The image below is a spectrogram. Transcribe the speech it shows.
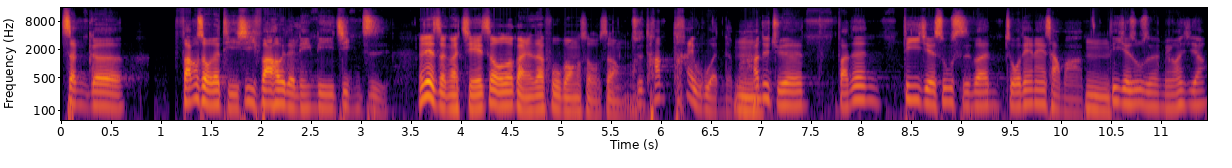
整个防守的体系发挥的淋漓尽致，而且整个节奏都感觉在富邦手上。就是他太稳了嘛，嗯、他就觉得反正第一节输十分，昨天那场嘛，嗯、第一节输十分没关系啊，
